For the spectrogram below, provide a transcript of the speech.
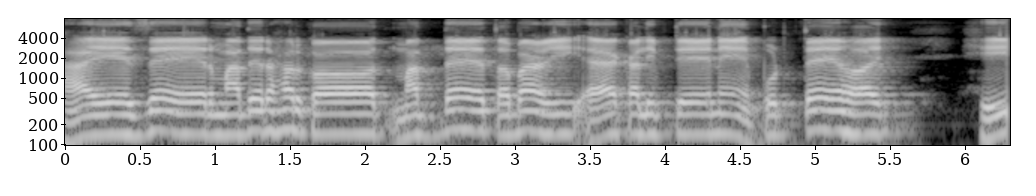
হায়েজের মাদের হরকত, মাদ্দে তবাই এক আলিফ টেনে পড়তে হয়। হি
